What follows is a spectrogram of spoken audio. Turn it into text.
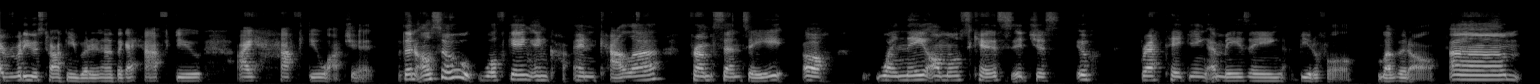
everybody was talking about it, and I was like, I have to, I have to watch it. But then also Wolfgang and and Kala from Sense8. Oh, when they almost kiss, it just ugh, breathtaking, amazing, beautiful. Love it all. Um,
